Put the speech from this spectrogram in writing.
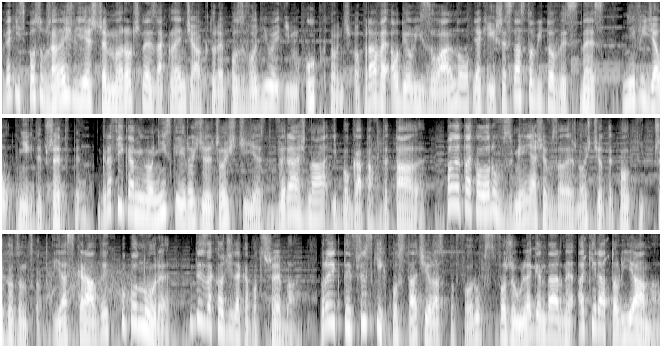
w jaki sposób znaleźli jeszcze mroczne zaklęcia, które pozwoliły im upchnąć oprawę audiowizualną, jakiej 16-bitowy SNES nie widział nigdy przedtem. Grafika mimo niskiej rozdzielczości jest wyraźna i bogata w detale. Paleta kolorów zmienia się w zależności od epoki, przechodząc od jaskrawych po ponure, gdy zachodzi taka potrzeba. Projekty wszystkich postaci oraz potworów stworzył legendarny Akira Toriyama,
